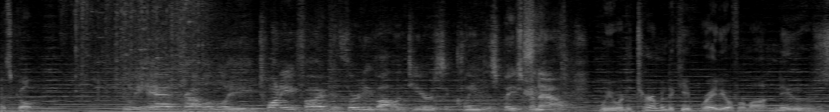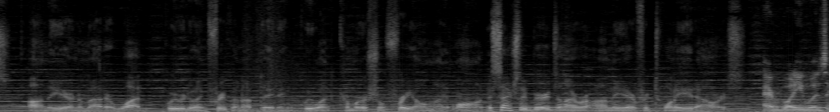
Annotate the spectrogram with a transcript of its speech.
Let's go. We had probably 25 to 30 volunteers that cleaned this basement out. We were determined to keep Radio Vermont News on the air no matter what. We were doing frequent updating. We went commercial free all night long. Essentially, Beards and I were on the air for 28 hours. Everybody was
